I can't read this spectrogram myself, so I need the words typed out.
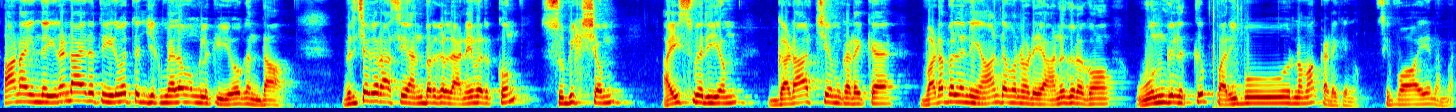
ஆனால் இந்த இரண்டாயிரத்தி இருபத்தஞ்சுக்கு மேலே உங்களுக்கு யோகம்தான். விருச்சகராசி அன்பர்கள் அனைவருக்கும் சுபிக்ஷம் ஐஸ்வர்யம் கடாட்சியம் கிடைக்க வடபழனி ஆண்டவனுடைய அனுகிரகம் உங்களுக்கு பரிபூர்ணமாக கிடைக்கணும். சிவாய நம்ம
